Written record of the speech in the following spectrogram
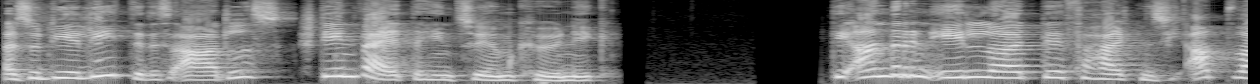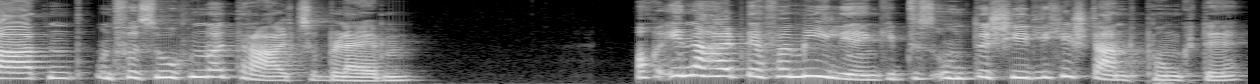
also die Elite des Adels, stehen weiterhin zu ihrem König. Die anderen Edelleute verhalten sich abwartend und versuchen neutral zu bleiben. Auch innerhalb der Familien gibt es unterschiedliche Standpunkte.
